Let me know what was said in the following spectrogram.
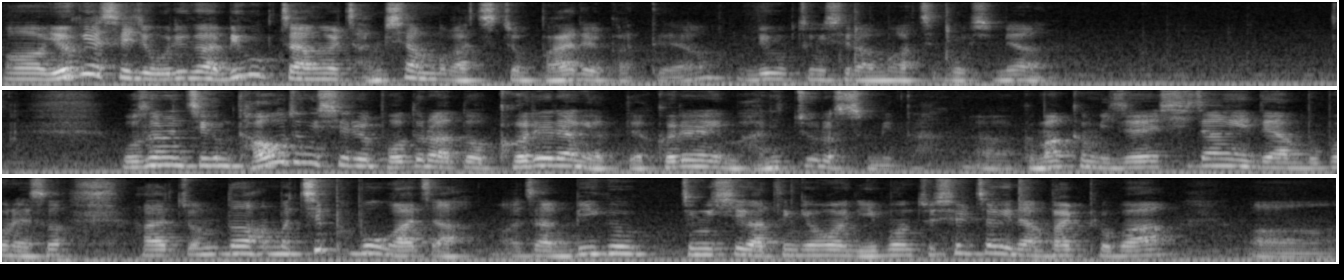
어, 여기에서 이제 우리가 미국장을 잠시 한번 같이 좀 봐야 될 것 같아요. 미국 증시를 한번 같이 보시면 우선은 지금 다우 증시를 보더라도 거래량이 어때요? 거래량이 많이 줄었습니다. 어, 그만큼 이제 시장에 대한 부분에서 아, 좀 더 한번 짚어보고 가자. 어, 자 미국 증시 같은 경우에 이번 주 실적에 대한 발표가 어,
